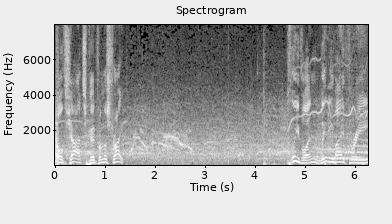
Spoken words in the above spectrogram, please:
Both shots good from the stripe. Cleveland leading by three.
